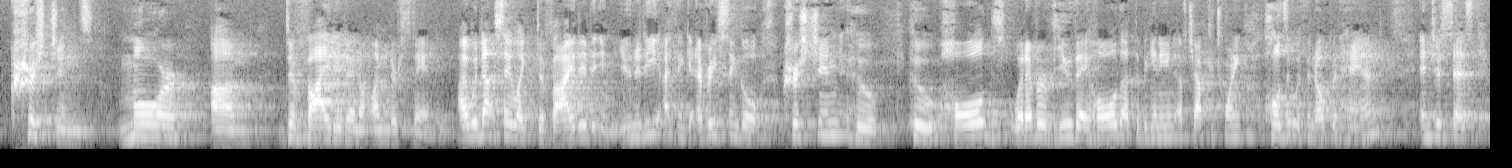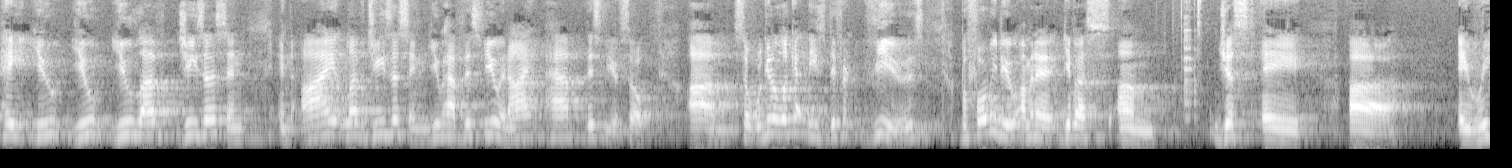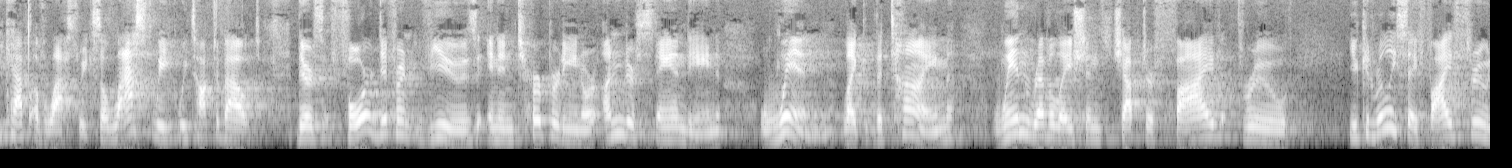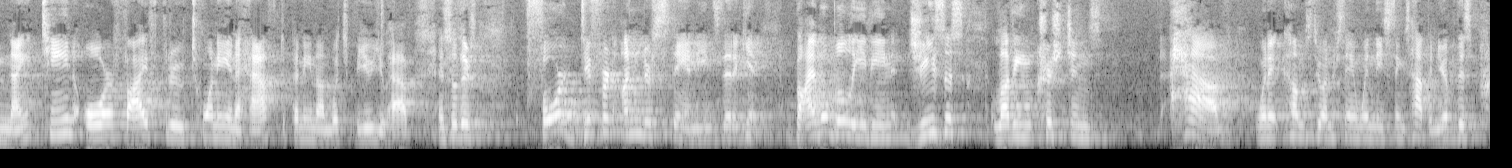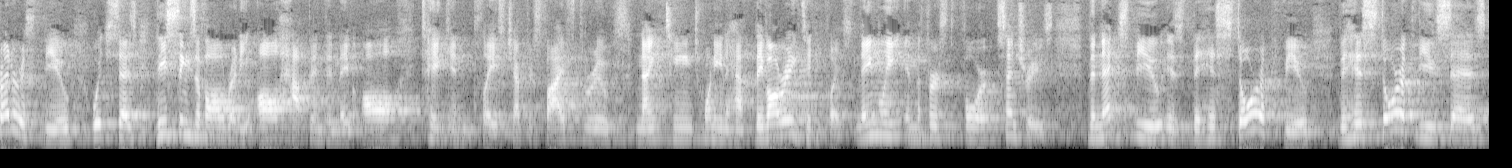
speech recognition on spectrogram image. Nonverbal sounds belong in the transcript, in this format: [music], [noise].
Christians more. Um, divided in understanding. I would not say like divided in unity. I think every single Christian who, who holds whatever view they hold at the beginning of chapter 20 holds it with an open hand and just says, hey, you, you, you love Jesus and, and I love Jesus and you have this view and I have this view. So, um, so we're going to look at these different views. Before we do, I'm going to give us um, just a... Uh, a recap of last week. So, last week we talked about there's four different views in interpreting or understanding when, like the time, when Revelation chapter 5 through, you could really say 5 through 19 or 5 through 20 and a half, depending on which view you have. And so there's four different understandings that, again, Bible believing, Jesus loving Christians have when it comes to understanding when these things happen. You have this preterist view, which says these things have already all happened and they've all taken place. Chapters 5 through 19, 20 and a half, they've already taken place, namely in the first four centuries. The next view is the historic view. The historic view says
